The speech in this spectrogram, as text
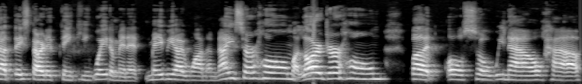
that they started thinking, wait a minute, maybe I want a nicer home, a larger home, but also we now have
